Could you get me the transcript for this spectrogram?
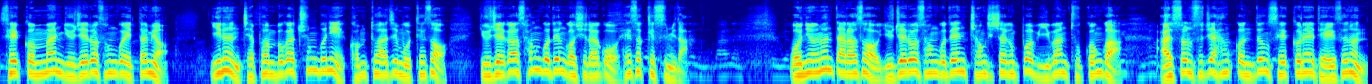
3건만 유죄로 선고했다며 이는 재판부가 충분히 검토하지 못해서 유죄가 선고된 것이라고 해석했습니다. 원 의원은 따라서 유죄로 선고된 정치자금법 위반 2건과 알선수재 1건 등 3건에 대해서는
